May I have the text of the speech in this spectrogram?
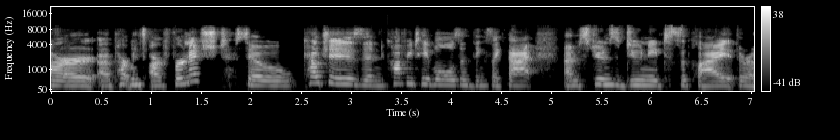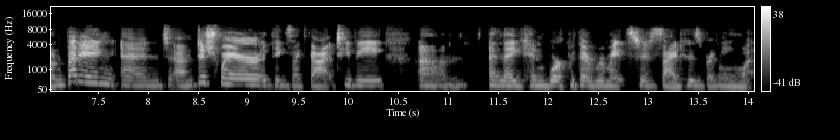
our apartments are furnished, so couches and coffee tables and things like that. Um, students do need to supply their own bedding and um, dishware and things like that, TV, um, and they can work with their roommates to decide who's bringing what.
